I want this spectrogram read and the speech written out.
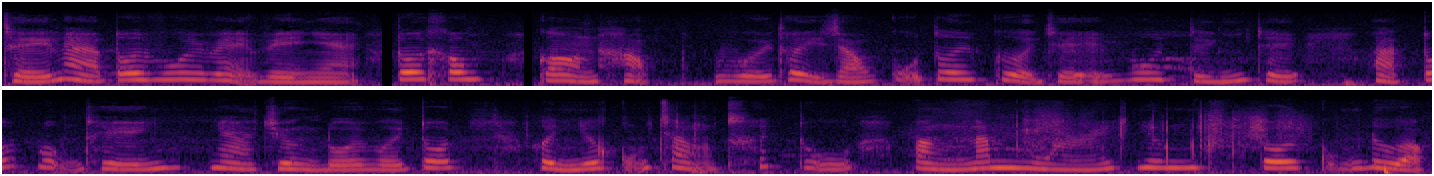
thế là tôi vui vẻ về nhà. Tôi không còn học với thầy giáo cũ tươi cười thế vui tính thế và tốt bụng thế, nhà trường đối với tôi hình như cũng chẳng thích thú bằng năm ngoái, nhưng tôi cũng được.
